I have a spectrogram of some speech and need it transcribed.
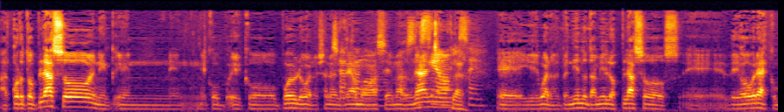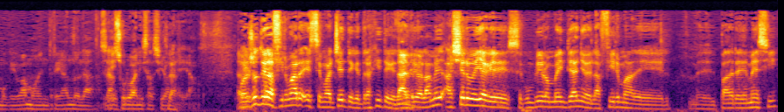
a corto plazo, en, en, Eco, Pueblo, bueno, ya lo entregamos hace más de un año. y bueno, dependiendo también los plazos de obra, es como que vamos entregando las urbanizaciones, Bueno, yo te voy a firmar ese machete que trajiste que te arriba la mesa. Ayer veía que se cumplieron 20 años de la firma del, del padre de Messi,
